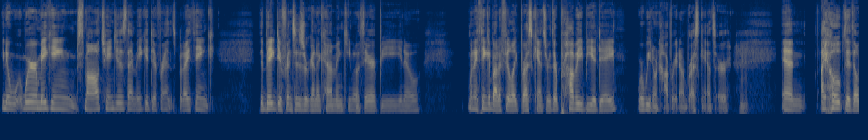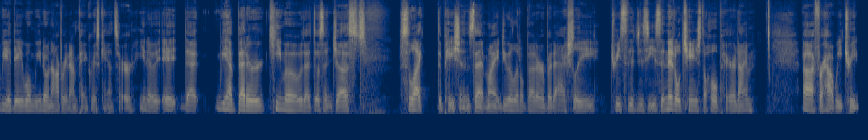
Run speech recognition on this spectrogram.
you know, we're making small changes that make a difference, but I think the big differences are going to come in chemotherapy. You know, when I think about a field like breast cancer, there'll probably be a day where we don't operate on breast cancer. Hmm. And I hope that there'll be a day when we don't operate on pancreas cancer. You know, it, that we have better chemo that doesn't just select the patients that might do a little better, but actually treats the disease, and it'll change the whole paradigm uh, for how we treat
